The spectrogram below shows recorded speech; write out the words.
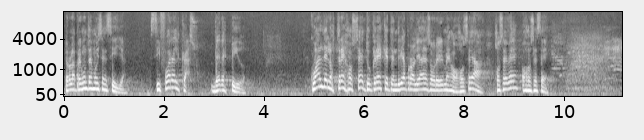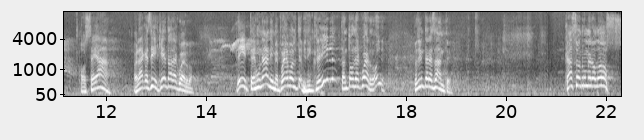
pero la pregunta es muy sencilla. Si fuera el caso de despido, ¿cuál de los tres José tú crees que tendría probabilidad de sobrevivir mejor? ¿José A, José B o José C? José A, ¿verdad que sí? ¿Quién está de acuerdo? Viste, es unánime, puede voltear. Increíble, están todos de acuerdo, oye. Pues es interesante. Caso número dos.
